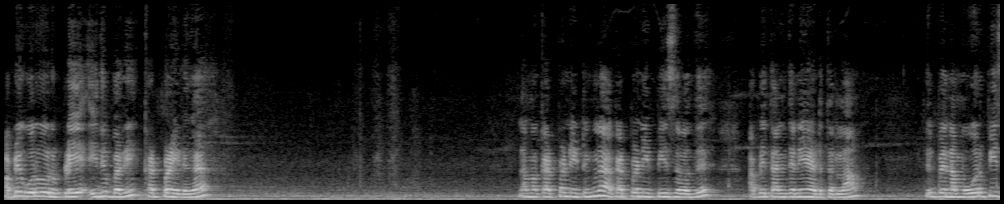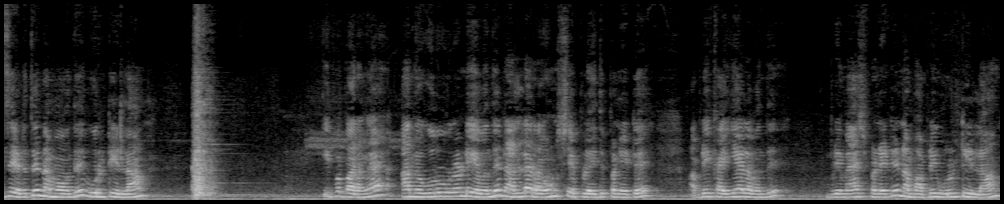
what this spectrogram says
அப்படியே ஒரு ஒரு பிளே இது பண்ணி கட் பண்ணிவிடுங்க நம்ம கட் பண்ணிட்டுங்களா? கட் பண்ணி பீஸை வந்து அப்படியே தனித்தனியாக எடுத்துடலாம். இப்போ நம்ம ஒரு பீஸை எடுத்து நம்ம வந்து உருட்டிடலாம். இப்போ பாருங்கள் அந்த ஒரு உருண்டையை வந்து நல்ல ரவுண்ட் ஷேப்பில் இது பண்ணிவிட்டு அப்படியே கையால் வந்து இப்படி மேஷ் பண்ணிவிட்டு நம்ம அப்படியே உருட்டிடலாம்.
